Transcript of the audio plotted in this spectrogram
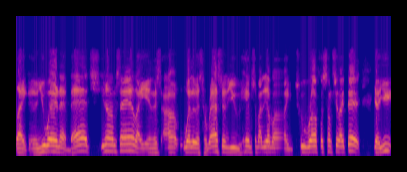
like you wearing that badge, you know what I'm saying? Like, and it's uh, whether it's harassment, you hit somebody up like too rough or some shit like that. Yo, you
